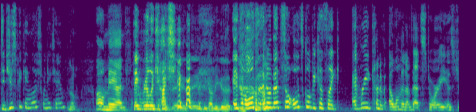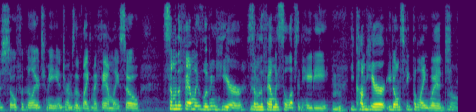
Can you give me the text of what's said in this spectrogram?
did you speak English when you came? No. Oh man, they really got you. they, they got me good. it's old. No, that's so old school because like every kind of element of that story is just so familiar to me in terms Mhm. of like my family. So, some of the families living here, some of the families still left in Haiti. Mhm. You come here, you don't speak the language, No.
